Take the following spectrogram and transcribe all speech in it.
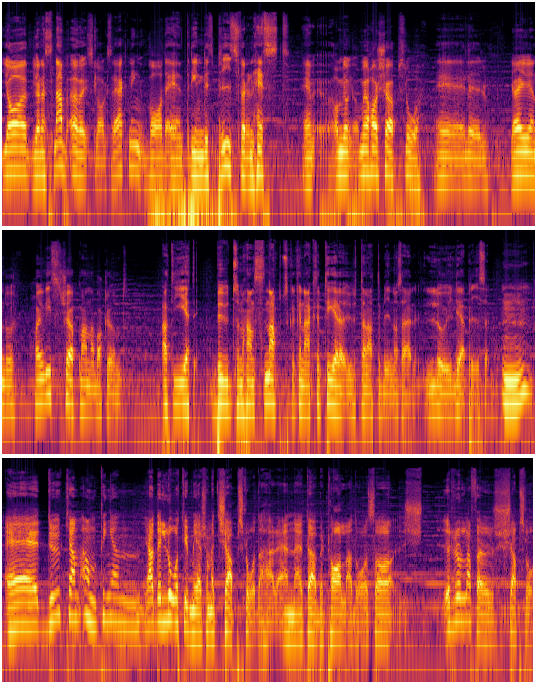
jag gör en snabb överslagsräkning. Vad är ett rimligt pris för en häst? Eh, om, jag, om jag har köpslå, eh, eller jag är ju ändå, har en viss köpmannabakgrund. Att ge ett bud som han snabbt ska kunna acceptera utan att det blir några så här löjliga priser. Mm. Eh, du kan antingen, ja det låter ju mer som ett köpslå det här än ett övertala då, så rulla för köpslå.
